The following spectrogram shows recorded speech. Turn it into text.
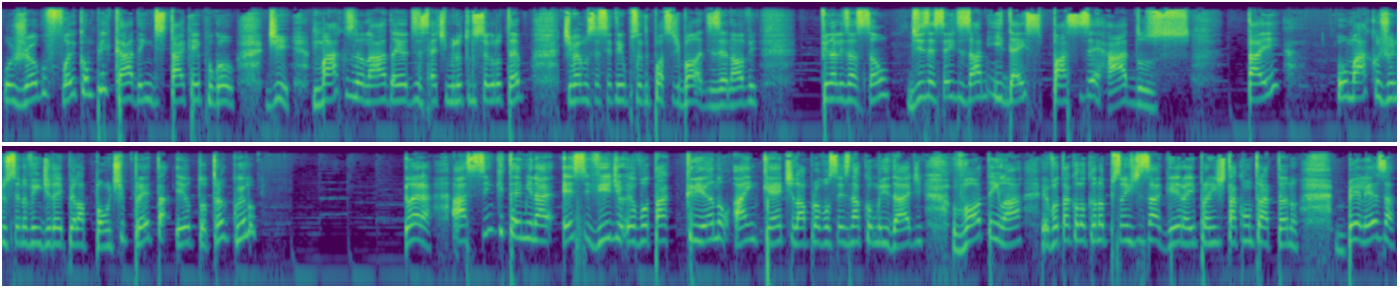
O jogo foi complicado, hein? Destaque aí pro gol de Marcos Leonardo aí, 17 minutos do segundo tempo. Tivemos 61% de posse de bola, 19 finalização, 16 desarme e 10 passes errados. Tá aí o Marco Júnior sendo vendido aí pela Ponte Preta. Eu tô tranquilo. Galera, assim que terminar esse vídeo, eu vou estar tá criando a enquete lá para vocês na comunidade. Votem lá, eu vou estar tá colocando opções de zagueiro aí pra gente estar tá contratando, beleza?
